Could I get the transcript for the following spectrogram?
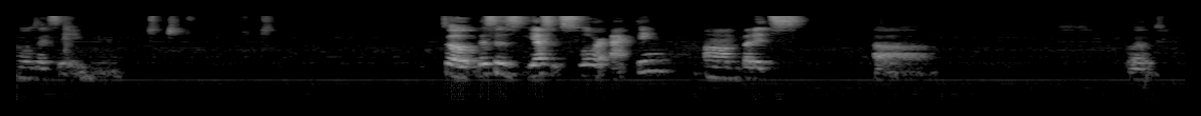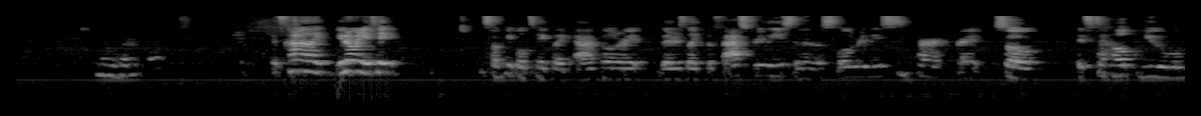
what was I saying here? So this is, yes, it's slower acting, um, but it's, uh, it's kind of like you know when you take some people take like Advil, right? There's like the fast release and then the slow release part, right? So it's to help you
